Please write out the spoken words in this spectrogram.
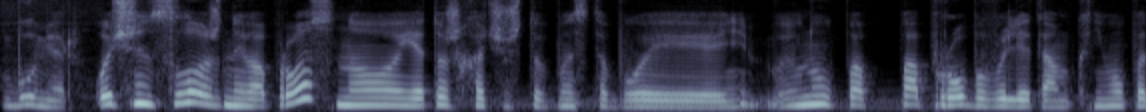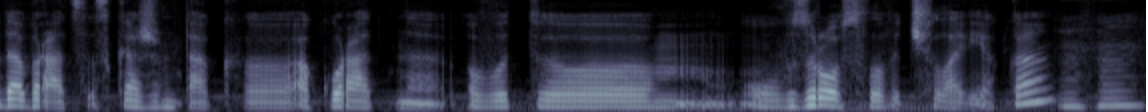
бумер. Очень сложный вопрос, но я тоже хочу, чтобы мы с тобой ну, по- попробовали там к нему подобраться, скажем так, э, аккуратно. Вот э, у взрослого человека Мгм.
